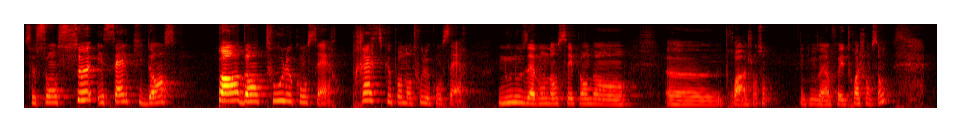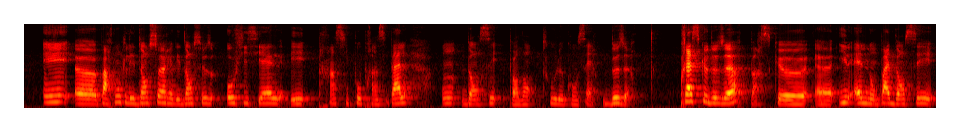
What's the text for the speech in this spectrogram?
Ce sont ceux et celles qui dansent pendant tout le concert presque pendant tout le concert. Nous, nous avons dansé pendant euh, trois chansons. Donc, nous avons fait trois chansons. Et euh, par contre, les danseurs et les danseuses officielles et principaux, principales ont dansé pendant tout le concert deux heures. Presque deux heures parce que euh, ils, elles n'ont pas dansé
